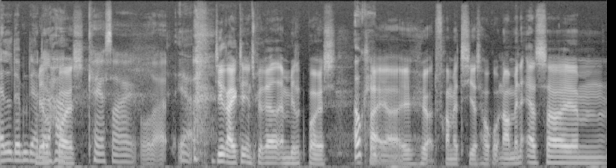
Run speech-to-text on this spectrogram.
alle dem der, der Milk har... Boys. KSI, all that. Ja. Direkte inspireret af Milk Boys, Okay. har jeg øh, hørt fra Mathias Hovgaard. Nå, men altså, øhm,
